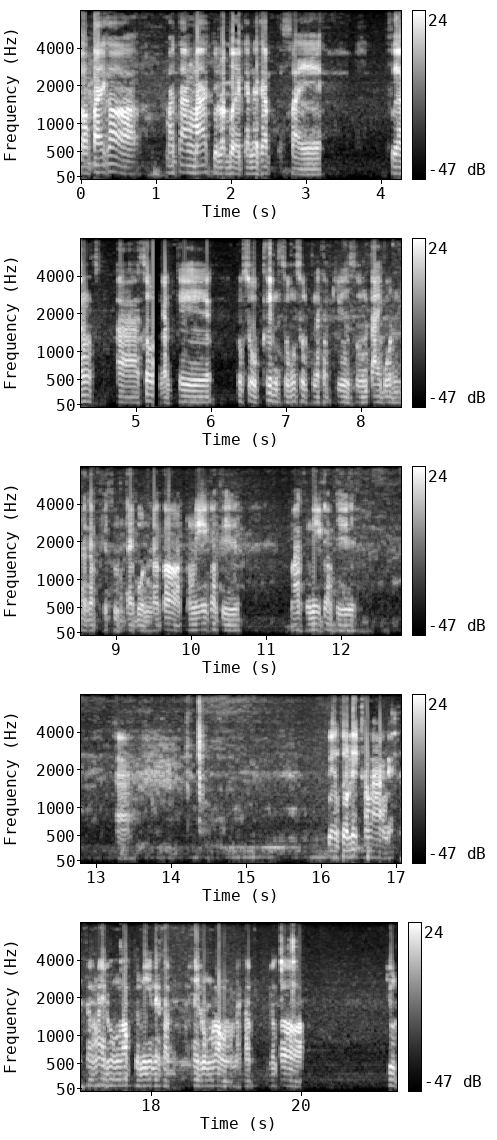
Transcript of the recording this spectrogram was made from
ต่อไปก็มาตั้งมาร์กจุดระเบิดกันนะครับ ใส่เฟืองอ่าโซ่กันคือลูกสูบขึ้นสูงสุดนะครับ คือศูนย์ใต้บนนะครับ คือศูนย์ใต้บน แล้วก็ตรงนี้ก็คือมาร์กตรงนี้ก็คืออ่าเปลี่ยนตัวเลขข้างล่างเนี่ยต้องให้ลงล็อกตัวนี้นะครับ ให้ลงร่องนะครับ แล้วก็จุด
